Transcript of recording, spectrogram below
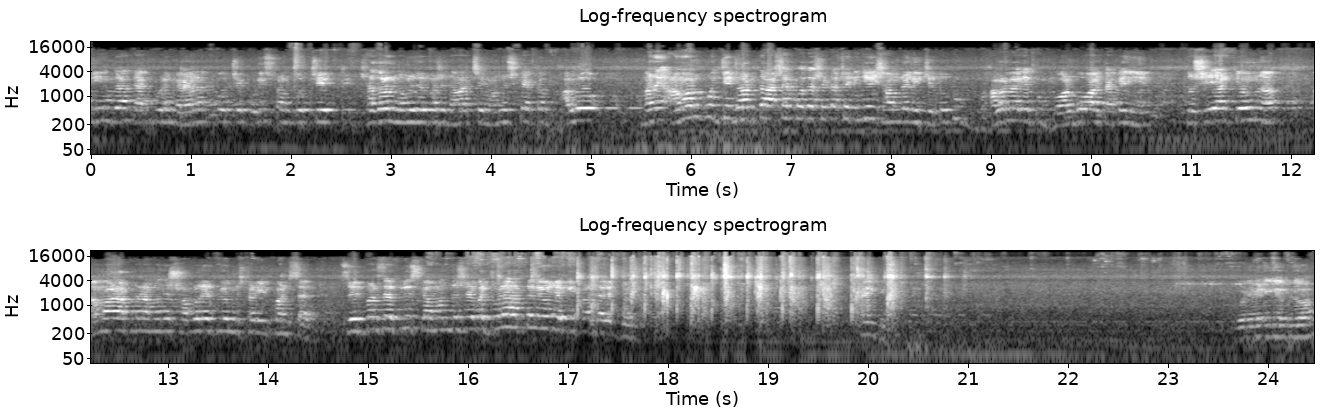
দিন রাত এক করে মেহনত করছে, পরিশ্রম করছে, সাধারণ মানুষের পাশে দাঁড়াচ্ছে, মানুষকে একটা ভালো মানে আমার উপর যে ঝড়টা আসার কথা সেটা সে নিজেই সামলে নিচ্ছে। তো খুব ভালো লাগে, খুব গর্ব হয় তাকে নিয়ে। তো সে আর কেউ না। আমার আপনার আমাদের সকলের প্রিয় mister Irfan sir. Irfan sir please কেমন দেশে একবার জোরে হাত থেকে হয়ে যাক ইরফান স্যারের জন্য thank you good evening everyone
